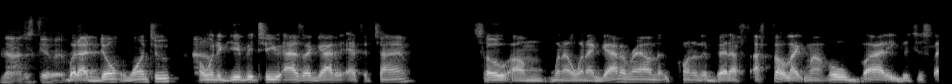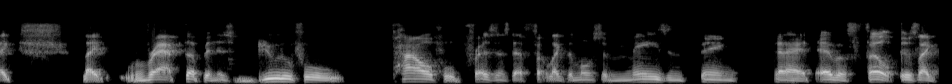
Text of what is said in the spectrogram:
No, just give it. But I don't want to. I want to give it to you as I got it at the time. So um, when I when I got around the corner of the bed, I, I felt like my whole body was just like like wrapped up in this beautiful, powerful presence that felt like the most amazing thing that I had ever felt. It was like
